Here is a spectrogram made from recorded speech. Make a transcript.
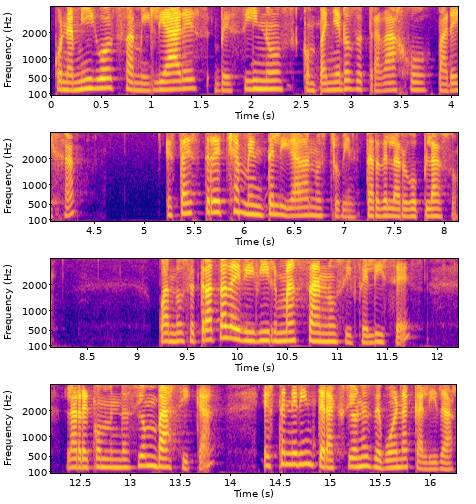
con amigos, familiares, vecinos, compañeros de trabajo, pareja, está estrechamente ligada a nuestro bienestar de largo plazo. Cuando se trata de vivir más sanos y felices, la recomendación básica es tener interacciones de buena calidad,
